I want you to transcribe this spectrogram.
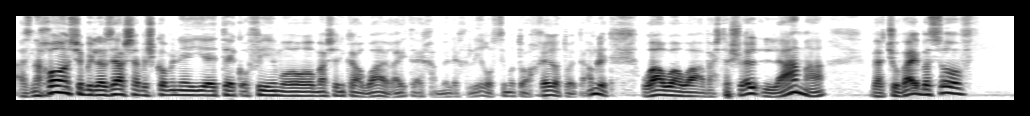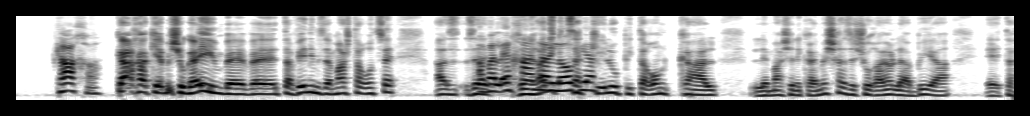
אז נכון שבגלל זה עכשיו יש כל מיני אה, טק אופים, או מה שנקרא, וואי, ראית איך המלך ליר עושים אותו אחרת, או את המלט, וואו, וואו, וואו, אבל כשאתה שואל למה, והתשובה היא בסוף, ככה. ככה, כי הם משוגעים, ותבין אם זה מה שאתה רוצה. אז זה, אבל איך זה נראה לי האנלוגיה? קצת כאילו פתרון קל למה שנקרא. אם יש לך איזשהו רעיון להביע, אה, ת, אה,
